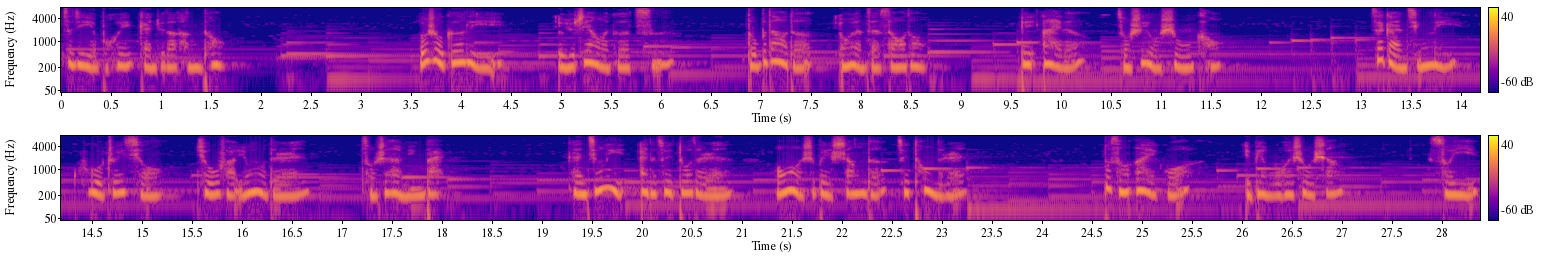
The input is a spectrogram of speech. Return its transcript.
自己也不会感觉到疼痛。有首歌里有句这样的歌词：得不到的永远在骚动，被爱的总是有恃无恐。在感情里苦苦追求却无法拥有的人，总是很明白。感情里爱的最多的人，往往是被伤的最痛的人。不曾爱过，也便不会受伤。所以，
